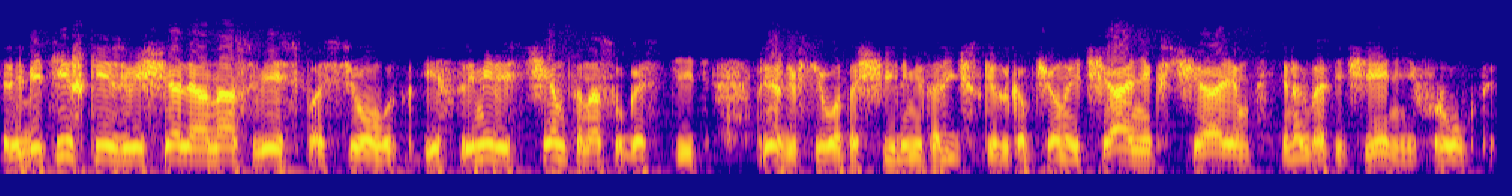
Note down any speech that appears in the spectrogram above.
ребятишки извещали о нас весь поселок и стремились чем-то нас угостить. Прежде всего тащили металлический закопченный чайник с чаем, иногда печенье и фрукты.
